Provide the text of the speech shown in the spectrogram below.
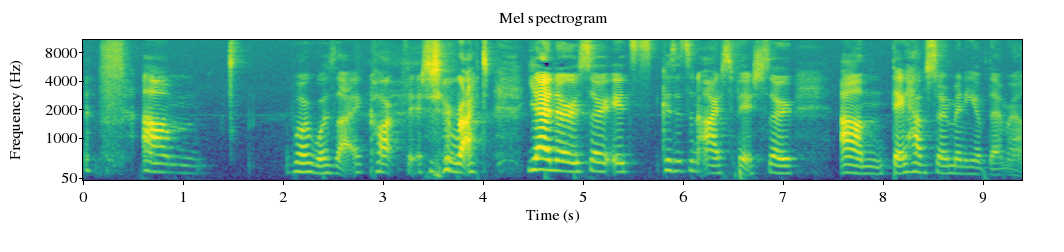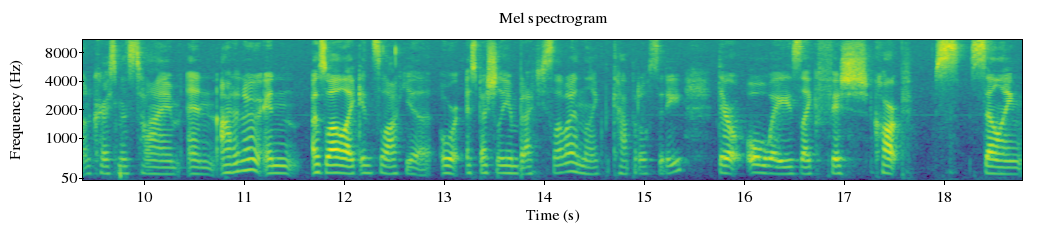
Um, where was I? Carpfish, right? Yeah, no. So it's because it's an ice fish. So, um, they have so many of them around Christmas time, and I don't know, and as well, like in Slovakia or especially in Bratislava, in like the capital city, there are always like fish carp s- selling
